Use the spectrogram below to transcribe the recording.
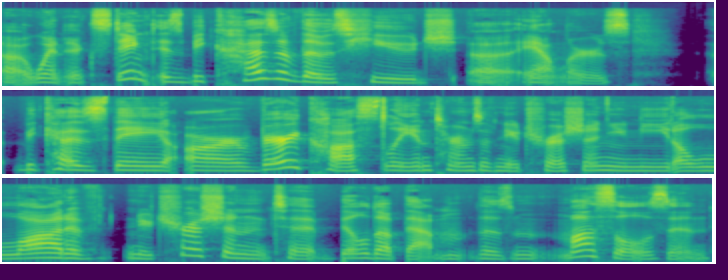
uh, went extinct is because of those huge uh, antlers because they are very costly in terms of nutrition. You need a lot of nutrition to build up that those muscles and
